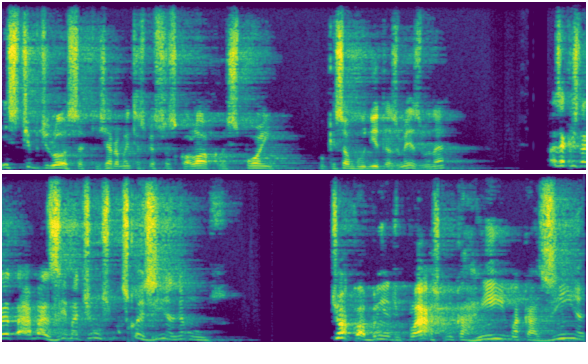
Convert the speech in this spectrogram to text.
esse tipo de louça que geralmente as pessoas colocam, expõem, porque são bonitas mesmo, né? Mas a cristaleira estava vazia, mas tinha umas coisinhas, né? uns, tinha uma cobrinha de plástico, um carrinho, uma casinha.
